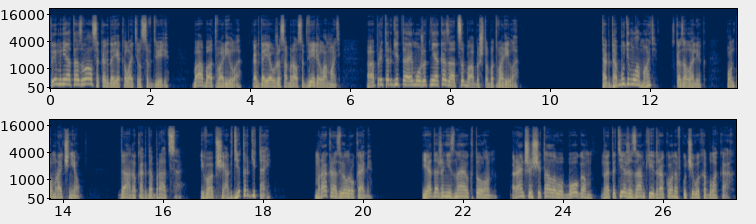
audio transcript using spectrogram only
Ты мне отозвался, когда я колотился в двери. Баба отворила, когда я уже собрался двери ломать. А при Таргитае может не оказаться бабы, чтобы отворила. Тогда будем ломать, сказал Олег. Он помрачнел. Да, но как добраться? И вообще, а где Таргитай? Мрак развел руками. Я даже не знаю, кто он. Раньше считал его богом, но это те же замки и драконы в кучевых облаках.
